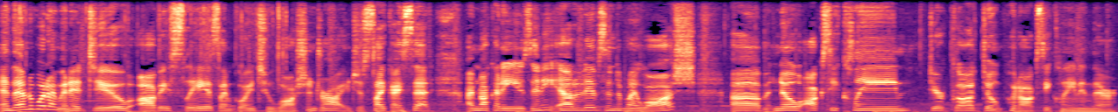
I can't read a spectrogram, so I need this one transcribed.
And then what I'm going to do, obviously, is I'm going to wash and dry. Just like I said, I'm not going to use any additives into my wash. Um, no OxiClean. Dear God, don't put OxiClean in there.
